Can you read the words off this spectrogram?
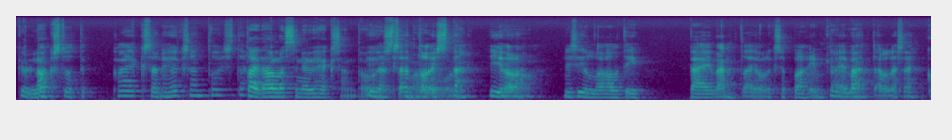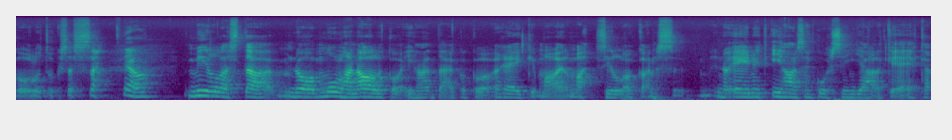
Kyllä. 2000 8, 19? Taitaa olla sinne 19. 19, joo. joo. Niin silloin oltiin päivän, tai oliko se parin Kyllä. päivän tällaisen koulutuksessa. Joo. Millaista, no mullahan alkoi ihan tämä koko reikimaailma silloin kanssa, no ei nyt ihan sen kurssin jälkeen, ehkä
